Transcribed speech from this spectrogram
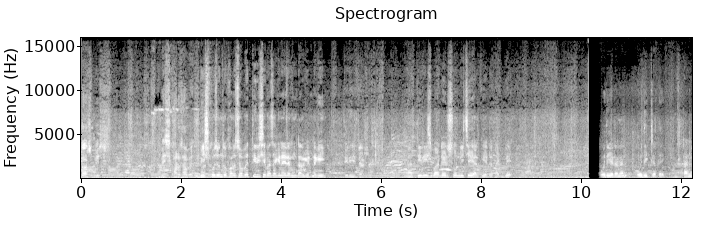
দশ বিশ। বিশ খরচ হবে। বিশ পর্যন্ত খরচ হবে তিরিশে বেচা কিনা এরকম টার্গেট নাকি? তিরিশ তিরিশ বা দেড়শোর নিচে আর কি এটা থাকবে। ওই দিকে টানেন ওই দিকটাতে টানি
